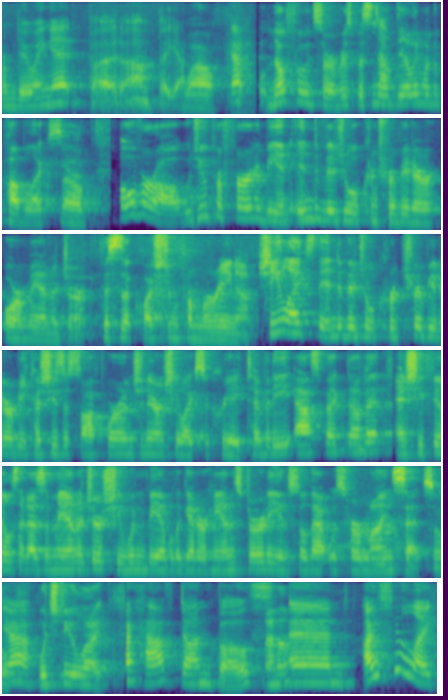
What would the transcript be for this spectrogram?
from doing it. But um, but yeah. Wow. Yep. Well, no food service, but still No. dealing with the public. So Yeah. overall, would you prefer to be an individual contributor or a manager? This is a question from Marina. She likes the individual contributor because she's a software engineer and she likes the creativity aspect of it. And she feels that as a manager, she wouldn't be able to get her hands dirty. And so that was her mindset. So Yeah. which do you like? I have done both, and I feel like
